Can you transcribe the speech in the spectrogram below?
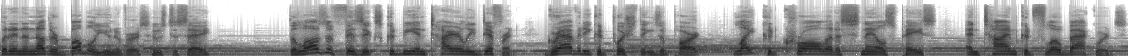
But in another bubble universe, who's to say? The laws of physics could be entirely different. Gravity could push things apart, light could crawl at a snail's pace, and time could flow backwards.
